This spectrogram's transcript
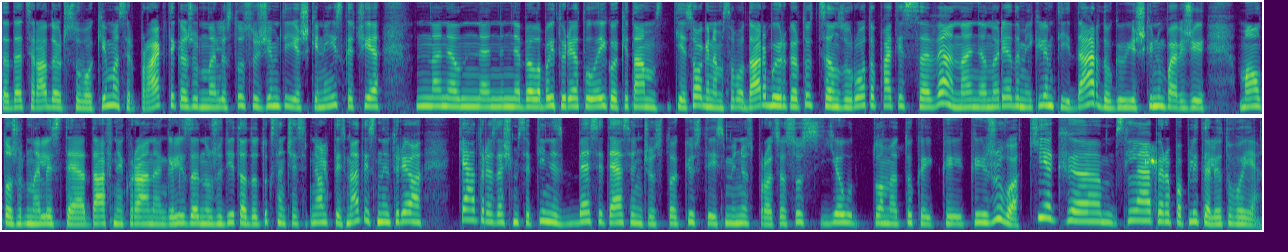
tada atsirado ir suvokimas, ir praktika žurnalistus užimti ieškiniais, kad šie na, ne, ne, nebelabai turėtų laiko kitam tiesioginiam savo darbui ir kartu cenzuruotų patys save, na, nenorėdami įklimti į dar daugiau ieškinių, pavyzdžiui, Malto žurnalistė Dafne Kurana Galiza nužudyta 2017 metais, jinai turėjo 47 besitęsiančius tokius teisminius procesus jau tuo metu, kai, kai, kai žuvo. Kiek slep yra paplitę Lietuvoje?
